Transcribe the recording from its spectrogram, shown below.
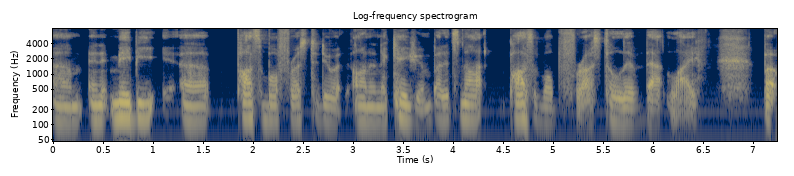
Um, and it may be uh, possible for us to do it on an occasion, but it's not possible for us to live that life. But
